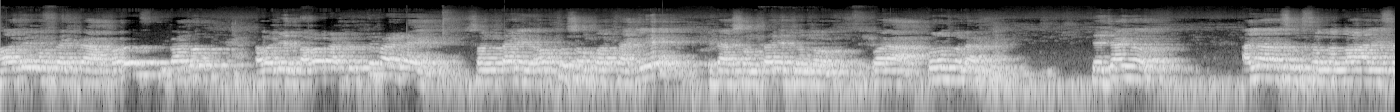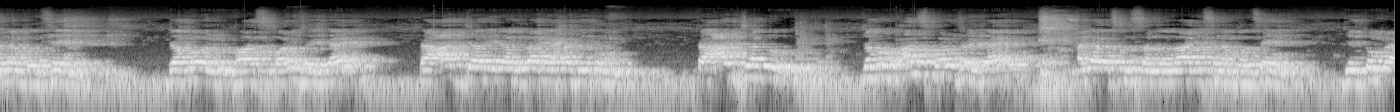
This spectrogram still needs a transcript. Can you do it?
হজের মতো একটা খরচ ইবাদত আমাদের বাবা মা করতে পারে নাই। সন্তানের অর্থ সম্পদ থাকলে এটা সন্তানের জন্য করা প্রয়োজন আছে। যাই হোক আল্লাহ রসুল সাল্লাহ আলি সাল্লাম বলছেন, যখন হজ খরচ হয়ে যায় তা আজ যাবে হাজতুম তা আজ যাব যখন হজ খরচ হয়ে যায়, আল্লাহ রসুল সাল্লাহ আলি সাল্লাম বলছেন যে, তোমরা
